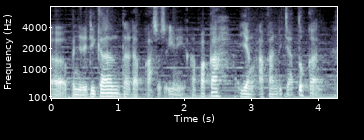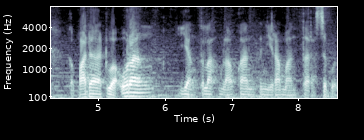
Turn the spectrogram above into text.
uh, penyelidikan terhadap kasus ini. Apakah yang akan dijatuhkan kepada dua orang yang telah melakukan penyiraman tersebut?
